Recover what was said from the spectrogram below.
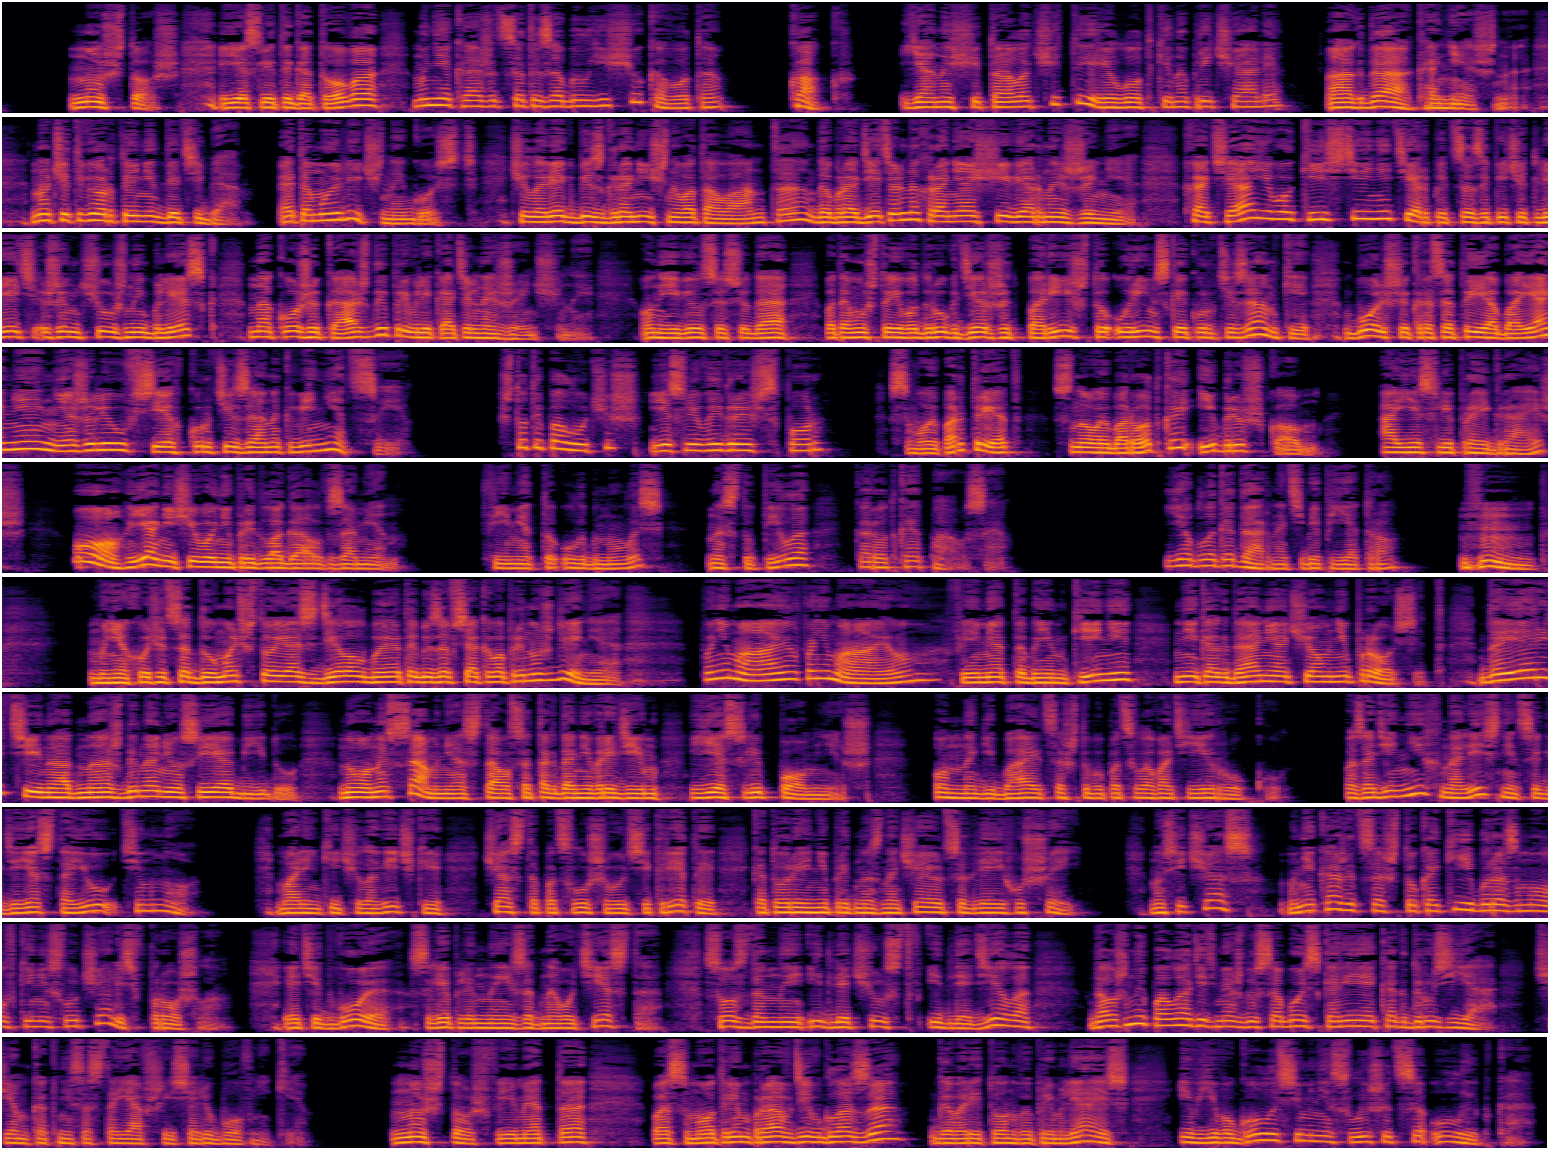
Ну что ж, если ты готова, мне кажется, ты забыл еще кого-то. Как? Я насчитала четыре лодки на причале. Ах да, конечно. Но четвертый не для тебя. Это мой личный гость, человек безграничного таланта, добродетельно хранящий верность жене, хотя его кисти не терпится запечатлеть жемчужный блеск на коже каждой привлекательной женщины. Он явился сюда, потому что его друг держит пари, что у римской куртизанки больше красоты и обаяния, нежели у всех куртизанок Венеции. Что ты получишь, если выиграешь спор? Свой портрет с новой бородкой и брюшком. А если проиграешь? О, я ничего не предлагал взамен. Фиметта улыбнулась, наступила короткая пауза. «Я благодарна тебе, Пьетро», Хм, мне хочется думать, что я сделал бы это безо всякого принуждения. Понимаю, понимаю. Фиметта Бьянкини никогда ни о чем не просит. Да и Аретина однажды нанес ей обиду, но он и сам не остался тогда невредим, если помнишь. Он нагибается, чтобы поцеловать ей руку. Позади них на лестнице, где я стою, темно. Маленькие человечки часто подслушивают секреты, которые не предназначаются для их ушей. Но сейчас мне кажется, что какие бы размолвки ни случались в прошлом, эти двое, слепленные из одного теста, созданные и для чувств, и для дела, должны поладить между собой скорее как друзья, чем как несостоявшиеся любовники. «Ну что ж, Фиметта, посмотрим правде в глаза», — говорит он, выпрямляясь, и в его голосе мне слышится улыбка.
